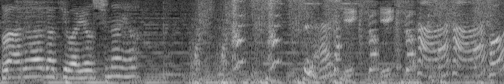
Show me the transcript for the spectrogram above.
悪あがきはよしなよ。わだ行くぞ行くぞ。はあはあほ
